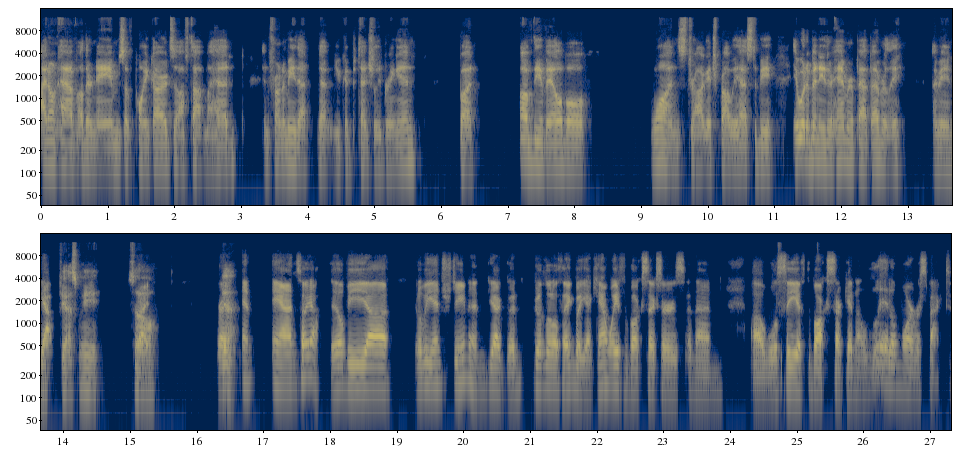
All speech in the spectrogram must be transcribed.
I don't have other names of point guards off the top of my head in front of me that that you could potentially bring in, but of the available ones, Dragic probably has to be. It would have been either him or Pat Beverley. I mean, Yeah. if you ask me. Right. So Right. yeah, And and so yeah, it'll be uh it'll be interesting and yeah, good good little thing. But yeah, can't wait for Bucks Sixers and then uh we'll see if the Bucks start getting a little more respect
